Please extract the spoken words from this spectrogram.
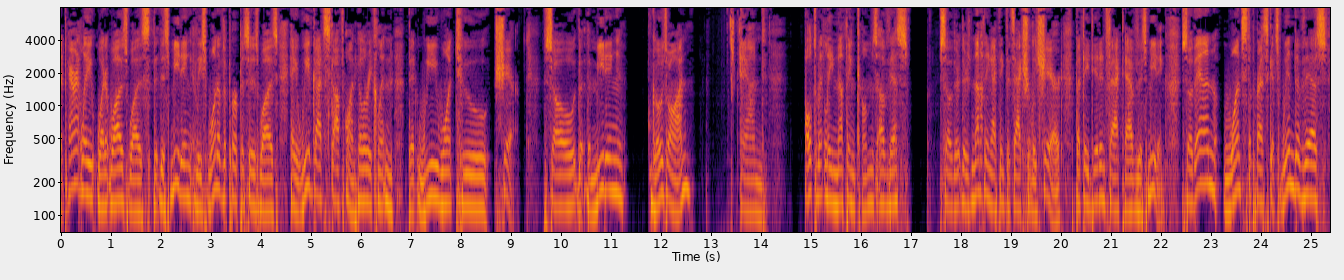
apparently what it was was that this meeting, at least one of the purposes was, hey, we've got stuff on Hillary Clinton that we want to share. So the, the meeting goes on and ultimately nothing comes of this. So there, there's nothing I think that's actually shared, but they did in fact have this meeting. So then once the press gets wind of this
